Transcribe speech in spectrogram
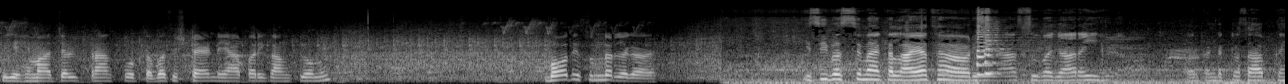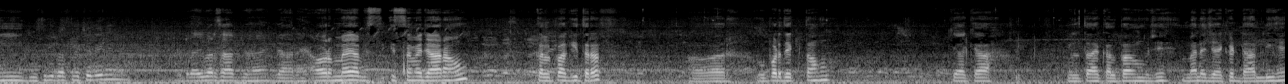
तो ये हिमाचल ट्रांसपोर्ट का बस स्टैंड है यहाँ पर रिकांकियों में। बहुत ही सुंदर जगह है। इसी बस से मैं कल आया था और ये आज सुबह जा रही है। और कंडक्टर साहब कहीं दूसरी बस में चले गए ड्राइवर साहब जो हैं, जा रहे हैं। और मैं अब इस समय जा रहा हूँ कल्पा की तरफ़। और ऊपर देखता हूँ क्या क्या मिलता है कल्पा में मुझे। मैंने जैकेट डाल ली है।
